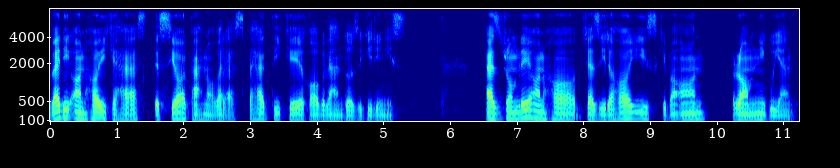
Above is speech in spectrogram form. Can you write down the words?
ولی آنهایی که هست بسیار پهناور است به حدی که قابل اندازهگیری نیست. از جمله آنها جزیرههایی است که به آن رامنی گویند.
